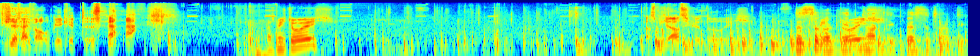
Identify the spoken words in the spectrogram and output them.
Wie er einfach umgekippt ist. Lass mich durch. Lass mich aus, ich bin durch. Beste Raketentaktik, beste Taktik.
